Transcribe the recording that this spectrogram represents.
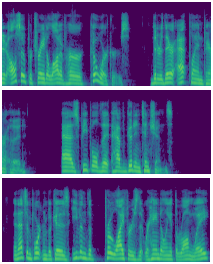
it also portrayed a lot of her coworkers that are there at Planned Parenthood as people that have good intentions and that's important because even the pro lifers that were handling it the wrong way,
